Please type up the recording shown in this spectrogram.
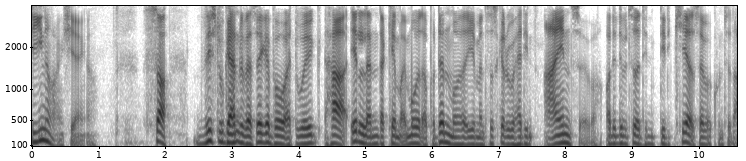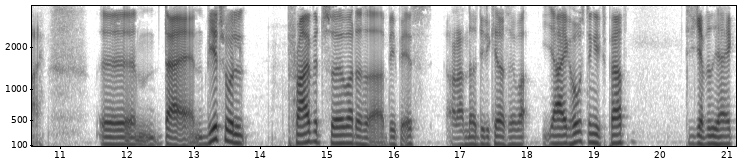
dine rangeringer. Så hvis du gerne vil være sikker på, at du ikke har et eller andet, der kæmper imod dig på den måde, jamen så skal du have din egen server. Og det, det betyder, at din dedikerede server kun til dig. Øh, der er en virtual private server, der hedder VPS, og der er noget dedikeret server. Jeg er ikke hosting ekspert. Jeg ved jeg ikke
